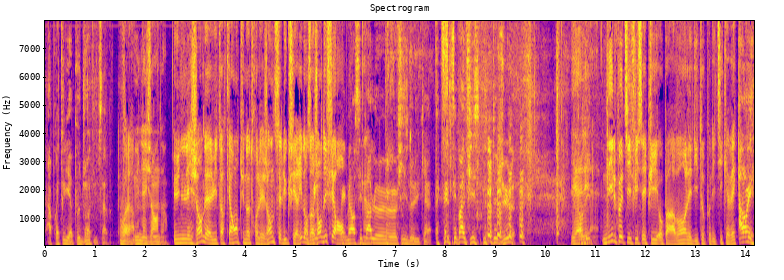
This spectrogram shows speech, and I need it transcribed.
Après tout, il y a peu de gens qui le savent. Voilà. Une légende. Une légende et à 8h40, une autre légende, c'est Luc Ferry dans un Oui. genre différent. Oui, mais alors c'est pas le fils de Luc. hein. C'est pas le fils de Jules. Tandis- Ni le petit-fils. Et puis auparavant, l'édito politique avec Alors oui,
